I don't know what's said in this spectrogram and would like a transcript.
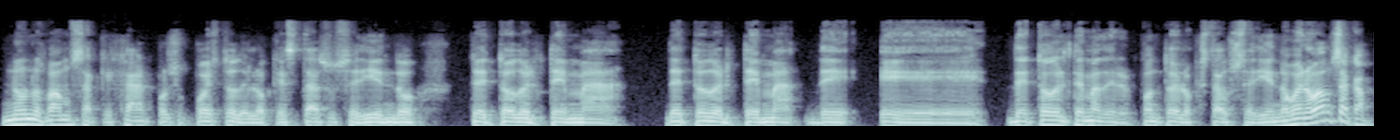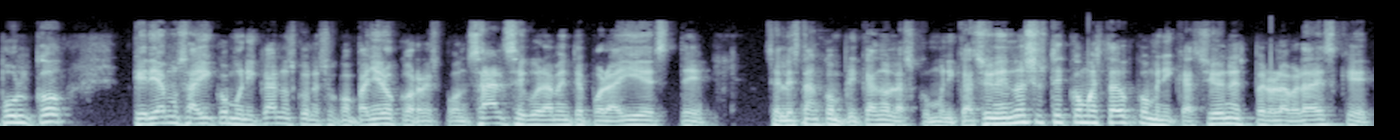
No nos vamos a quejar, por supuesto, de lo que está sucediendo, de todo el tema, de todo el tema de, eh, todo el tema del punto de lo que está sucediendo. Bueno, vamos a Acapulco. Queríamos ahí comunicarnos con nuestro compañero corresponsal. Seguramente por ahí este se le están complicando las comunicaciones. No sé usted cómo ha estado comunicaciones, pero la verdad es que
